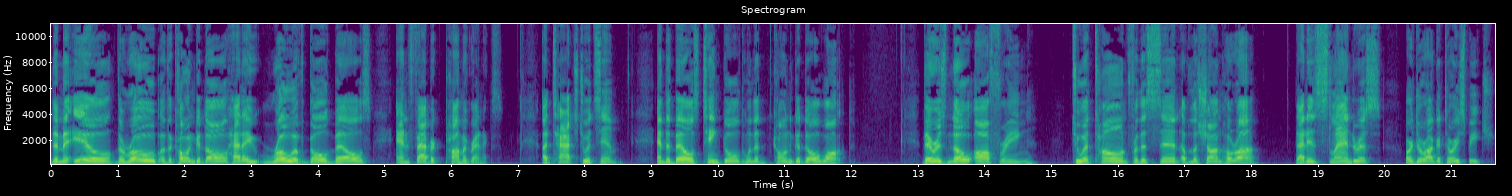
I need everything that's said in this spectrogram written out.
The Me'il, the robe of the Kohen Gadol, had a row of gold bells and fabric pomegranates attached to its hem, and the bells tinkled when the Kohen Gadol walked. There is no offering to atone for the sin of Lashon Hara, that is slanderous or derogatory speech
